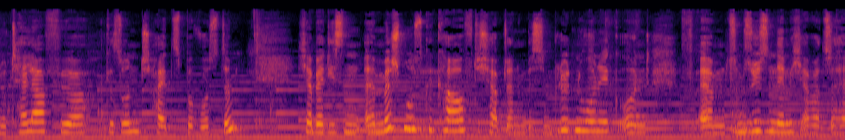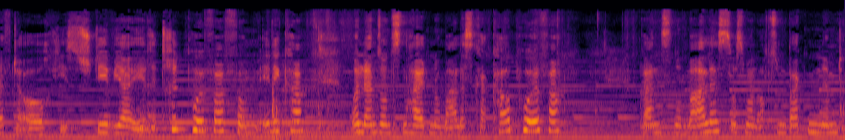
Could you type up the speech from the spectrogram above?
Nutella für Gesundheitsbewusste. Ich habe ja diesen äh, Mischmus gekauft. Ich habe dann ein bisschen Blütenhonig und ähm, zum Süßen nehme ich aber zur Hälfte auch dieses Stevia Erythritpulver vom Edeka und ansonsten halt normales Kakaopulver. Ganz normales, was man auch zum Backen nimmt.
